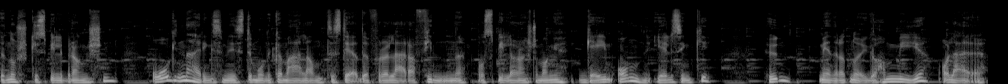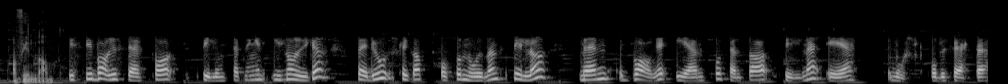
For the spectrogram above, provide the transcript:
den norske spillbransjen og næringsminister Monica Mæland til stede for å lære av finnene på spillarrangementet Game On i Helsinki. Hun mener at Norge har mye å lære av Finland. Hvis vi bare ser på spillomsetningen i Norge, så er det jo slik at også nordmenn spiller, men bare 1% av spillene er norskproduserte.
